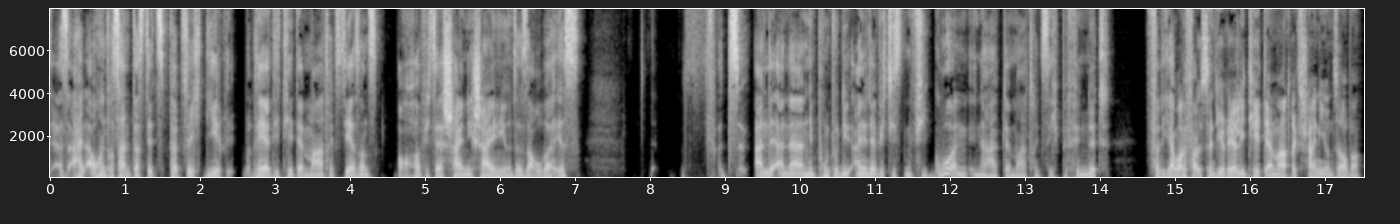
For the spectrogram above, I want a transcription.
das ist halt auch interessant, dass jetzt plötzlich die Re- Realität der Matrix, die ja sonst auch häufig sehr shiny, shiny und sehr sauber ist, an, an, an dem Punkt, wo die eine der wichtigsten Figuren innerhalb der Matrix sich befindet, völlig What, wo abgefuckt ist denn die Realität der Matrix shiny und sauber?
